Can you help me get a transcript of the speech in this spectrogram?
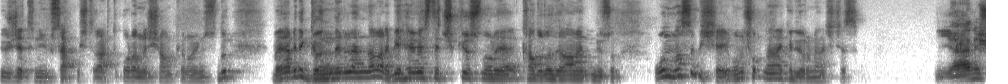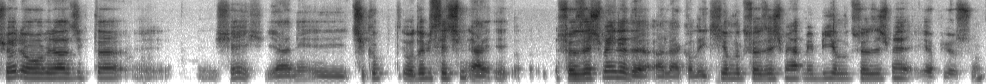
ücretini yükseltmiştir artık. Oranın şampiyon oyuncusudur. Veya bir de gönderilenler var ya bir hevesle çıkıyorsun oraya kadroda devam etmiyorsun. O nasıl bir şey? Onu çok merak ediyorum ben açıkçası. Yani şöyle o birazcık da e, şey yani e, çıkıp o da bir seçim yani e, sözleşmeyle de alakalı. İki yıllık sözleşme yapmayı bir yıllık sözleşme yapıyorsun.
